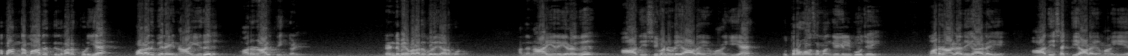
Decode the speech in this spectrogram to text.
அப்போ அந்த மாதத்தில் வரக்கூடிய வளர்பிறை ஞாயிறு மறுநாள் திங்கள். ரெண்டுமே வளர்பிறையா இருக்கணும். அந்த ஞாயிறு இரவு ஆதி சிவனுடைய ஆலயமாகிய உத்தரகோச மங்கையில் பூஜை. மறுநாள் அதிகாலை ஆதிசக்தி ஆலயமாகிய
